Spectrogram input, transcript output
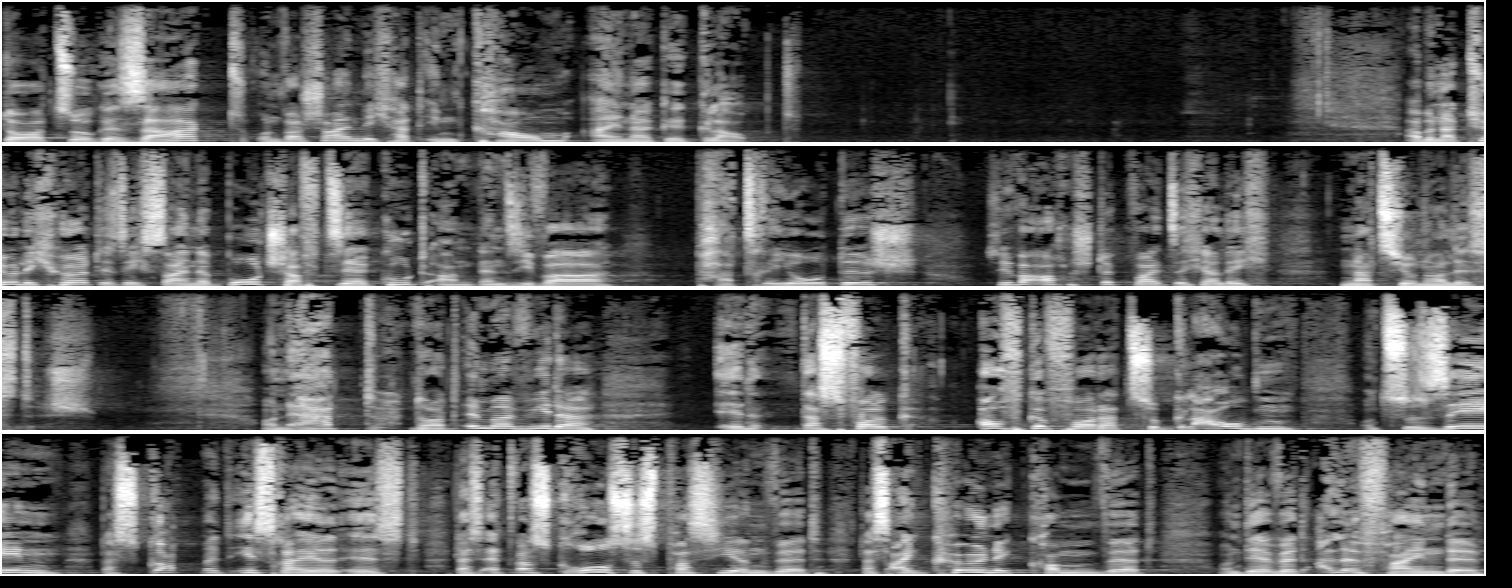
dort so gesagt und wahrscheinlich hat ihm kaum einer geglaubt. Aber natürlich hörte sich seine Botschaft sehr gut an, denn sie war patriotisch, sie war auch ein Stück weit sicherlich nationalistisch. Und er hat dort immer wieder das Volk aufgefordert zu glauben und zu sehen, dass Gott mit Israel ist, dass etwas Großes passieren wird, dass ein König kommen wird und der wird alle Feinde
